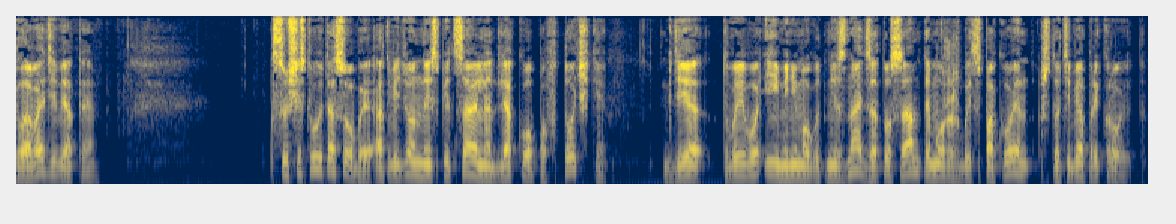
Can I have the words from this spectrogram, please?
Глава 9. Существуют особые, отведенные специально для копов, точки, где твоего имени могут не знать, зато сам ты можешь быть спокоен, что тебя прикроют,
